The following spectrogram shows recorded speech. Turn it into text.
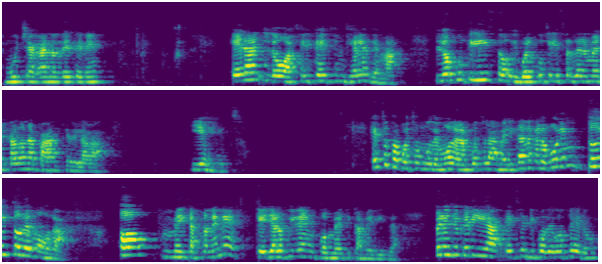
muchas ganas de tener, eran los aceites esenciales de MAC. Lo que utilizo, igual que utilizo el del mercado, una parte de la base. Y es esto. Esto está puesto muy de moda, lo han puesto las americanas que lo ponen todo de moda. O Net, que ya lo piden en cosmética medida. Pero yo quería este tipo de gotero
